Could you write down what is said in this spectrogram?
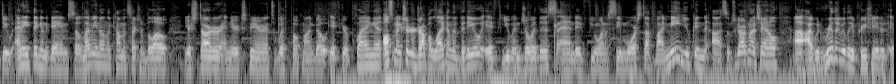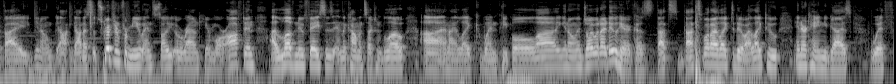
do anything in the game so let me know in the comment section below your starter and your experience with Pokemon Go if you're playing it. Also make sure to drop a like on the video if you enjoyed this and if you want to see more stuff by me you can uh, subscribe to my channel. Uh, I would really really appreciate it if I you know got, got, a subscription from you and saw you around here more often. I love new faces in the comment section below uh, and I like when people uh, you know enjoy what I do here because that's that's what I like to do. I like to entertain you guys with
